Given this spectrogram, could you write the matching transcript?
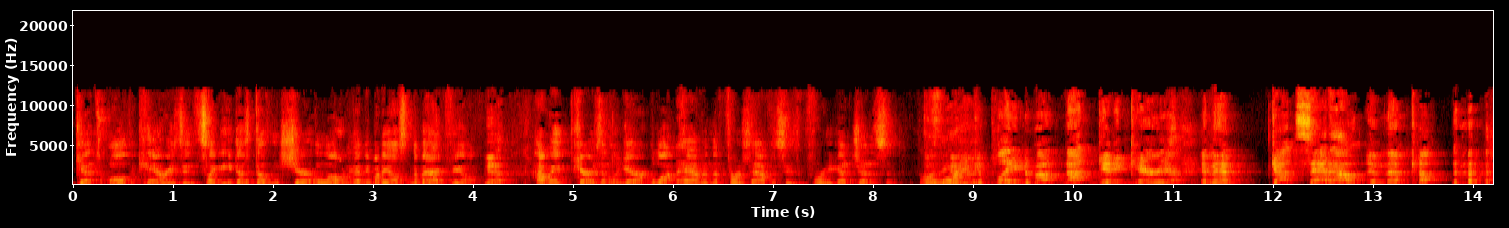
gets all the carries. It's like he just doesn't share the load with anybody else in the backfield. Yeah. How many carries did LeGarrette Blunt have in the first half of the season before he got jettisoned? The only thing Before he complained about not getting carries Yeah. and then got sat out and then cut.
